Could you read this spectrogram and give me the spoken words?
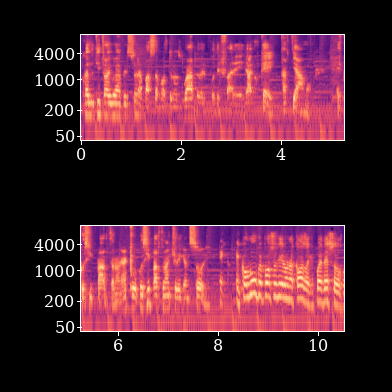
quando ti trovi con una persona basta portare uno sguardo per poter fare, dai, ok, partiamo. E così partono, anche, così partono anche le canzoni. E, e, comunque posso dire una cosa che poi adesso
